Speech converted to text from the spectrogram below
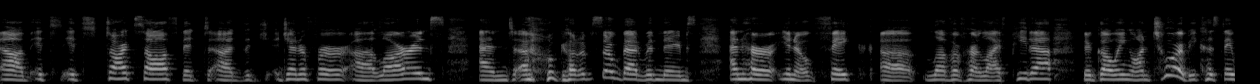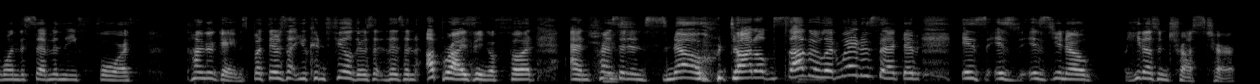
um, it's it starts off that uh, the Jennifer uh, Lawrence and uh, oh god, I'm so bad with names and her you know fake uh, love of her life, Peeta. They're going on tour because they won the 74th. Hunger Games, but there's that you can feel there's a, there's an uprising afoot, and President Snow, Donald Sutherland, wait a second, is is is you know he doesn't trust her.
